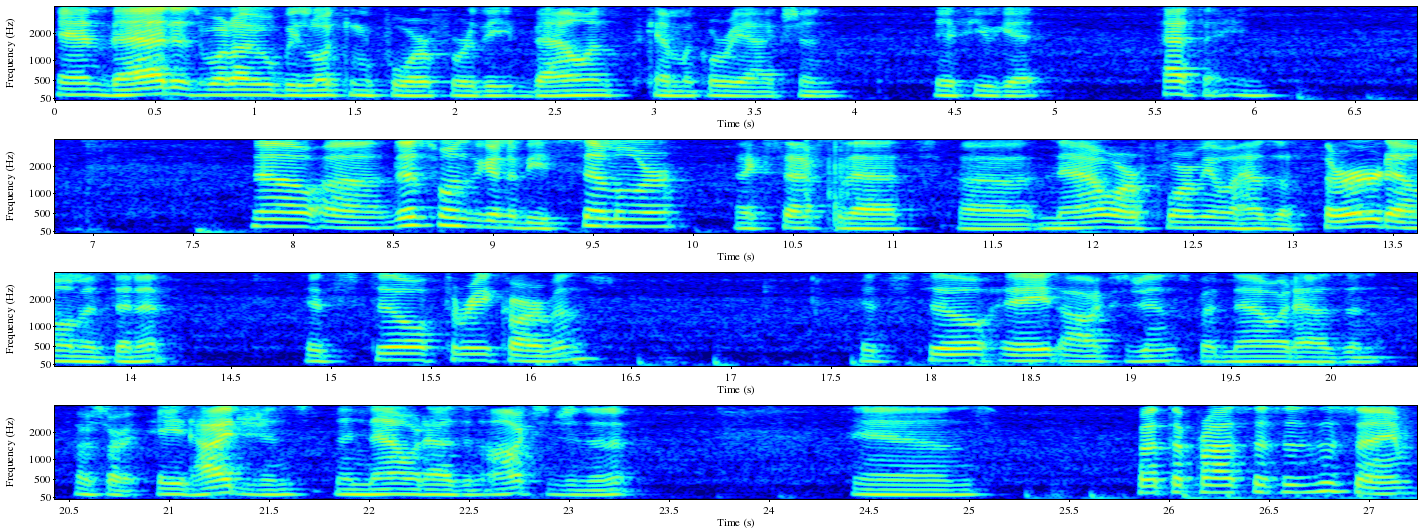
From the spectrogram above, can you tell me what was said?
And that is what I will be looking for for the balanced chemical reaction if you get ethane. Now, uh, this one's going to be similar, except that uh, now our formula has a third element in it. It's still three carbons. It's still eight oxygens, but now it has an, oh sorry, eight hydrogens, and now it has an oxygen in it. And, but the process is the same.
